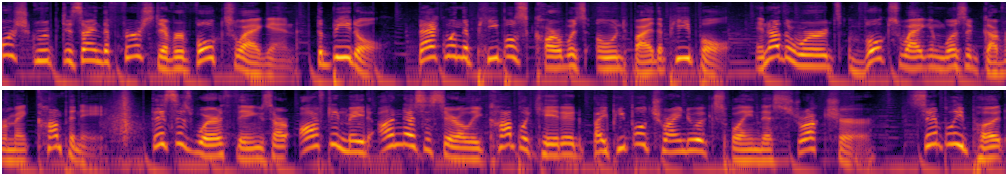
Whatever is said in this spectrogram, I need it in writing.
Porsche Group designed the first ever Volkswagen, the Beetle, back when the people's car was owned by the people. In other words, Volkswagen was a government company. This is where things are often made unnecessarily complicated by people trying to explain this structure. Simply put,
